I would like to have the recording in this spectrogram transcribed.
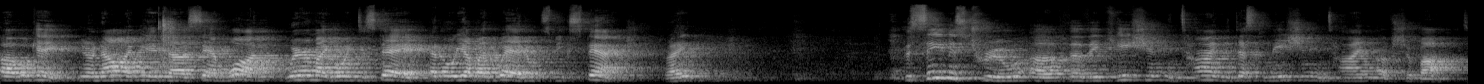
of, okay, you know, now I'm in uh, San Juan, where am I going to stay? And oh, yeah, by the way, I don't speak Spanish, right? The same is true of the vacation in time, the destination in time of Shabbat.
